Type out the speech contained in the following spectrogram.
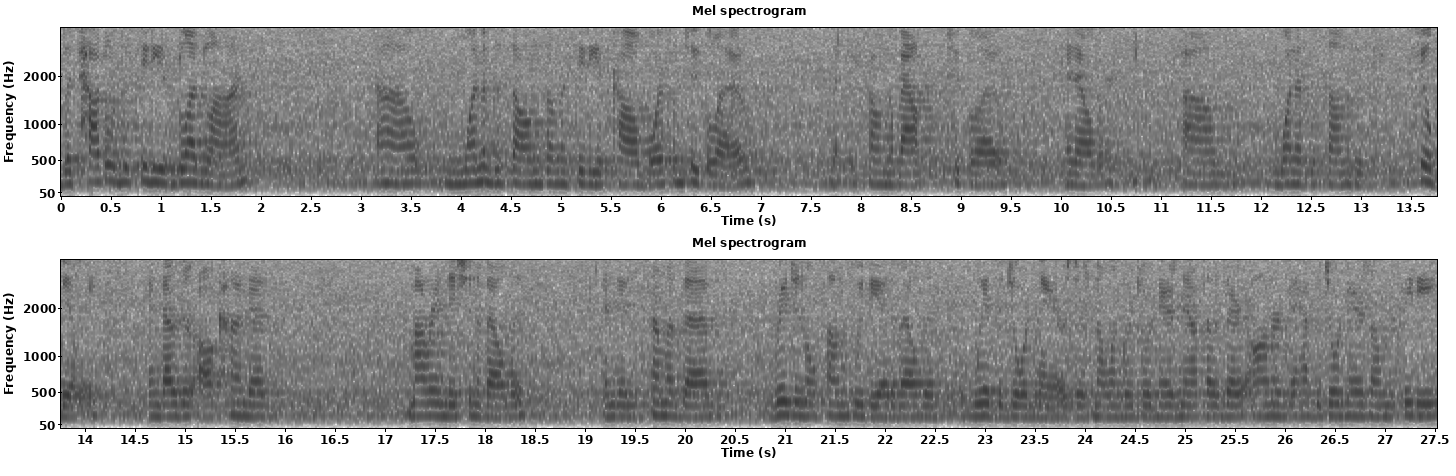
the title of the CD is Bloodline. Uh, one of the songs on the CD is called Boy from Tupelo. That's a song about Tupelo and Elvis. Um, one of the songs is Hillbilly. And those are all kind of my rendition of Elvis. And then some of the original songs we did of Elvis with the Jordanaires. There's no longer Jordanaires now, so I was very honored to have the Jordanaires on the CD,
